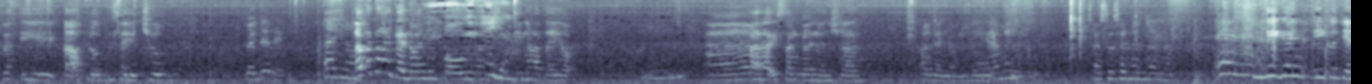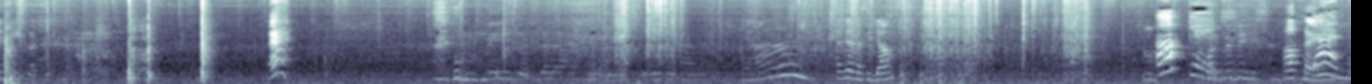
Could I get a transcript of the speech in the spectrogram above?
Tapos i-upload mo sa YouTube. Pwede rin. Ano? Dapat naka ganon yung phone na hindi nakatayo. Ah, Para isang ganon siya. ah ganun. Sa YouTube. Sa susunod na lang. Hindi ganyan. Ikot yan, ikot. Ah! May YouTube. Dala ka sa YouTube. Yan. Andiyan ba si Jump? Okay. Okay. Done.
